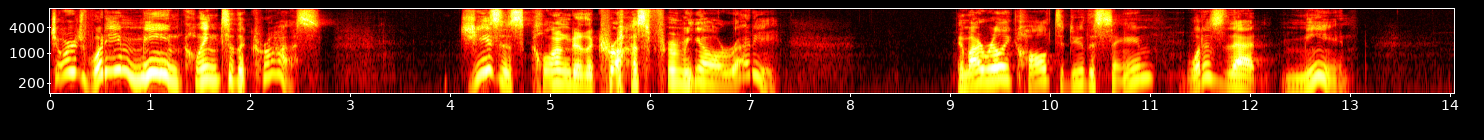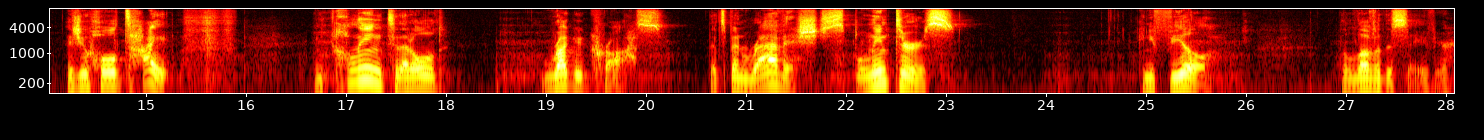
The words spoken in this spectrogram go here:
George, what do you mean cling to the cross? Jesus clung to the cross for me already. Am I really called to do the same? What does that mean? as you hold tight and cling to that old rugged cross that's been ravished, splinters. Can you feel the love of the Savior?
